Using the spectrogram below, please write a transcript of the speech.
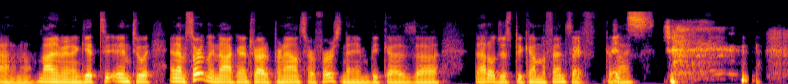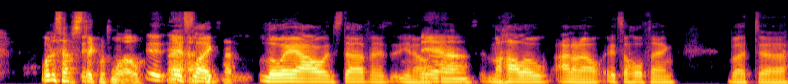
I don't know. Not even gonna get to, into it, and I'm certainly not going to try to pronounce her first name because uh, that'll just become offensive. Because It's we'll just have to stick with Lo. it, I- it's I like that- Lo'eau and stuff, and it's, you know, yeah. Mahalo. I don't know. It's a whole thing. But uh,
